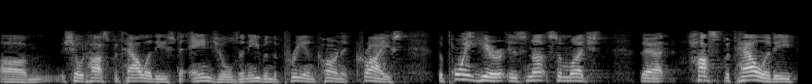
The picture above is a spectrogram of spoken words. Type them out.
um, showed hospitalities to angels and even the pre incarnate Christ, the point here is not so much that hospitality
